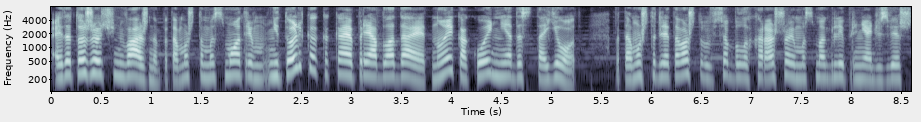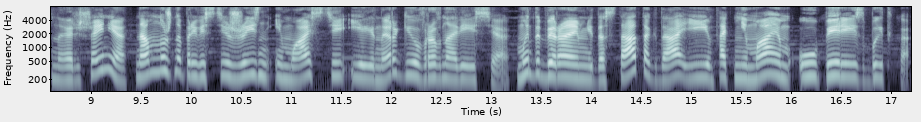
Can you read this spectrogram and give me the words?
Это тоже очень важно, потому что мы смотрим не только какая преобладает, но и какой не достает. Потому что для того, чтобы все было хорошо и мы смогли принять взвешенное решение, нам нужно привести жизнь и масти, и энергию в равновесие. Мы добираем недостаток, да, и отнимаем у переизбытка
